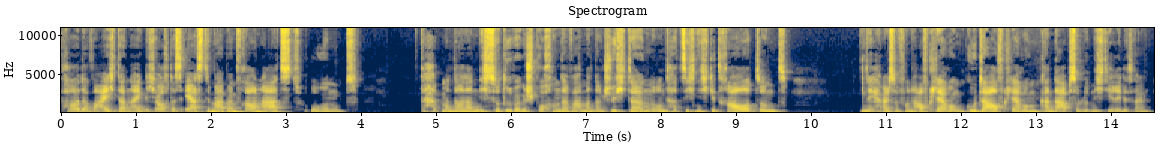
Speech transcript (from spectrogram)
da war ich dann eigentlich auch das erste Mal beim Frauenarzt und da hat man da dann nicht so drüber gesprochen, da war man dann schüchtern und hat sich nicht getraut und nee, also von Aufklärung, guter Aufklärung kann da absolut nicht die Rede sein.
